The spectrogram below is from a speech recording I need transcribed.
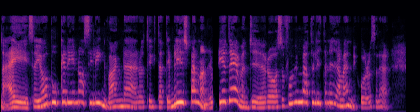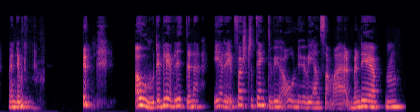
Nej, så jag bokade in oss i liggvagn där och tyckte att det blir spännande. Det blir ett äventyr och så får vi möta lite nya människor och sådär. Men det... oh, det blev lite när... Erik- Först så tänkte vi, oh, nu är vi ensamma här. Men det... Mm,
